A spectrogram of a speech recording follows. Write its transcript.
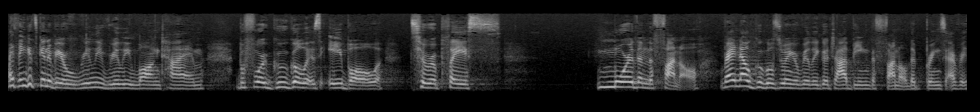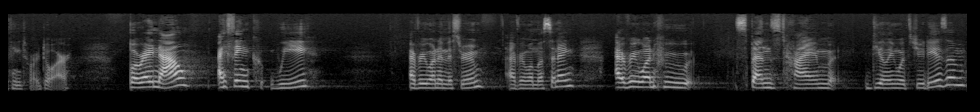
I think it's going to be a really, really long time before Google is able to replace more than the funnel. Right now, Google's doing a really good job being the funnel that brings everything to our door. But right now, I think we, everyone in this room, everyone listening, everyone who spends time dealing with Judaism,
